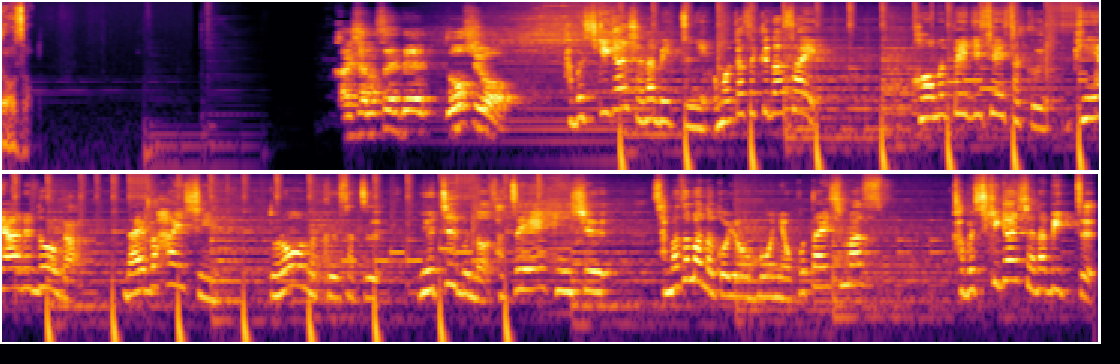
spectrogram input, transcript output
どうぞ。会社の宣伝どうしよう株式会社ラビッツにお任せください。ホームページ制作、PR 動画、ライブ配信、ドローンの空撮、YouTube の撮影編集、様々なご要望にお答えします。株式会社ラビッツ。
